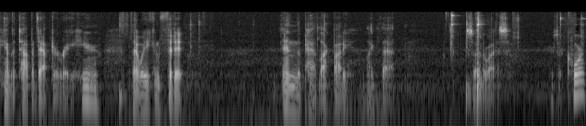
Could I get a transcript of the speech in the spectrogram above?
you have the top adapter right here. That way you can fit it in the padlock body like that. So otherwise, here's our core.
